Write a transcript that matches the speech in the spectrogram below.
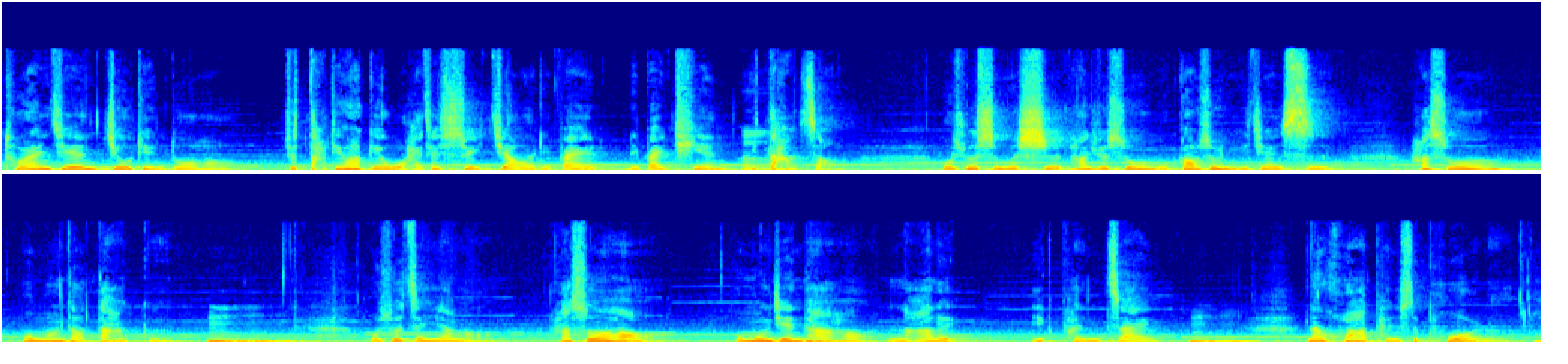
突然间九点多哈，就打电话给我，还在睡觉啊。礼拜礼拜天一大早，嗯、我说什么事？他就说我告诉你一件事。他说我梦到大哥。嗯，我说怎样啊？他说哈，我梦见他哈拿了一盆栽，嗯，那个花盆是破了，哦，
